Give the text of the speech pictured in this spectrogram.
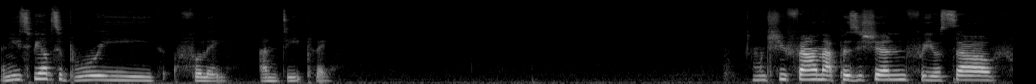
and you to be able to breathe fully and deeply. Once you've found that position for yourself,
